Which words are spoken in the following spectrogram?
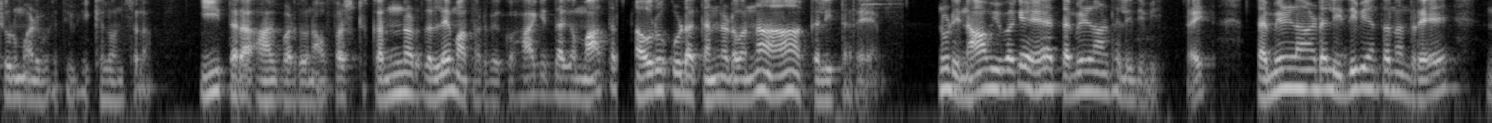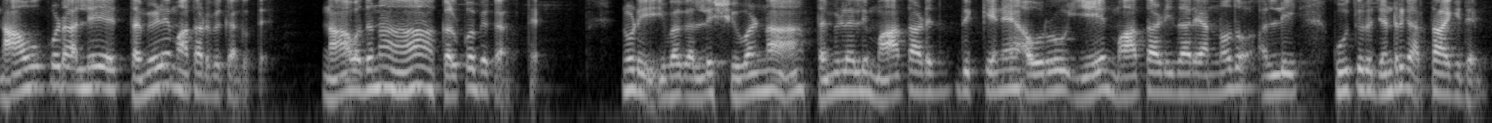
ಶುರು ಮಾಡಿಬಿಡ್ತೀವಿ ಕೆಲವೊಂದು ಸಲ ಈ ಥರ ಆಗಬಾರ್ದು. ನಾವು ಫಸ್ಟ್ ಕನ್ನಡದಲ್ಲೇ ಮಾತಾಡಬೇಕು. ಹಾಗಿದ್ದಾಗ ಮಾತ್ರ ಅವರು ಕೂಡ ಕನ್ನಡವನ್ನು ಕಲಿತಾರೆ. ನೋಡಿ, ನಾವು ಇವಾಗ ತಮಿಳ್ನಾಡಲ್ಲಿ ಇದ್ದೀವಿ ರೈಟ್ ತಮಿಳ್ನಾಡಲ್ಲಿ ಇದ್ದೀವಿ ಅಂತಂದರೆ ನಾವು ಕೂಡ ಅಲ್ಲಿ ತಮಿಳೇ ಮಾತಾಡಬೇಕಾಗುತ್ತೆ. ನಾವು ಅದನ್ನು ಕಲ್ಕೋಬೇಕಾಗುತ್ತೆ. ನೋಡಿ ಇವಾಗ ಅಲ್ಲಿ ಶಿವಣ್ಣ ತಮಿಳಲ್ಲಿ ಮಾತಾಡಿದ್ದಕ್ಕೇನೆ ಅವರು ಏನು ಮಾತಾಡಿದ್ದಾರೆ ಅನ್ನೋದು ಅಲ್ಲಿ ಕೂತಿರೋ ಜನರಿಗೆ ಅರ್ಥ ಆಗಿದೆ.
